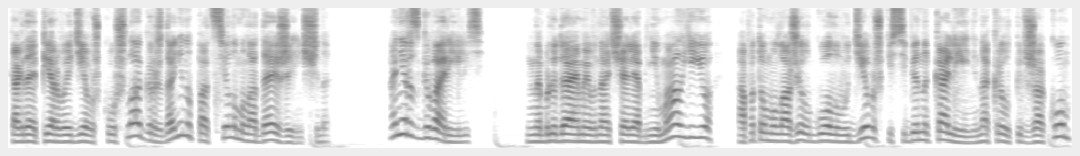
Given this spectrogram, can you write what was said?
Когда первая девушка ушла, гражданину подсела молодая женщина. Они разговорились. Наблюдаемый вначале обнимал ее, а потом уложил голову девушки себе на колени, накрыл пиджаком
